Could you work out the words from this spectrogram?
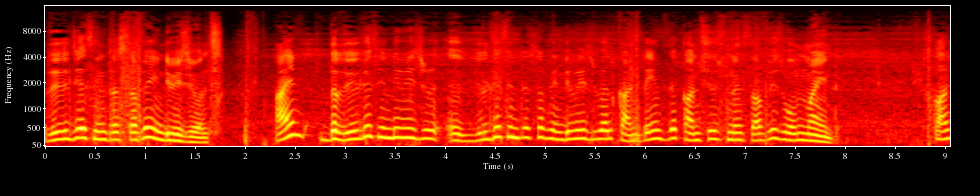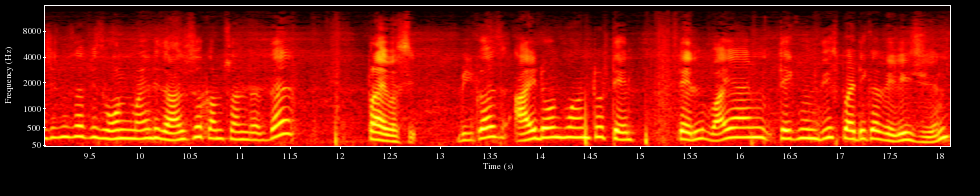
religious interest of the individuals. And the religious individual uh, religious interest of individual contains the consciousness of his own mind consciousness of his own mind is also comes under the privacy. Because i don't want to tell tell why i am taking this particular religion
